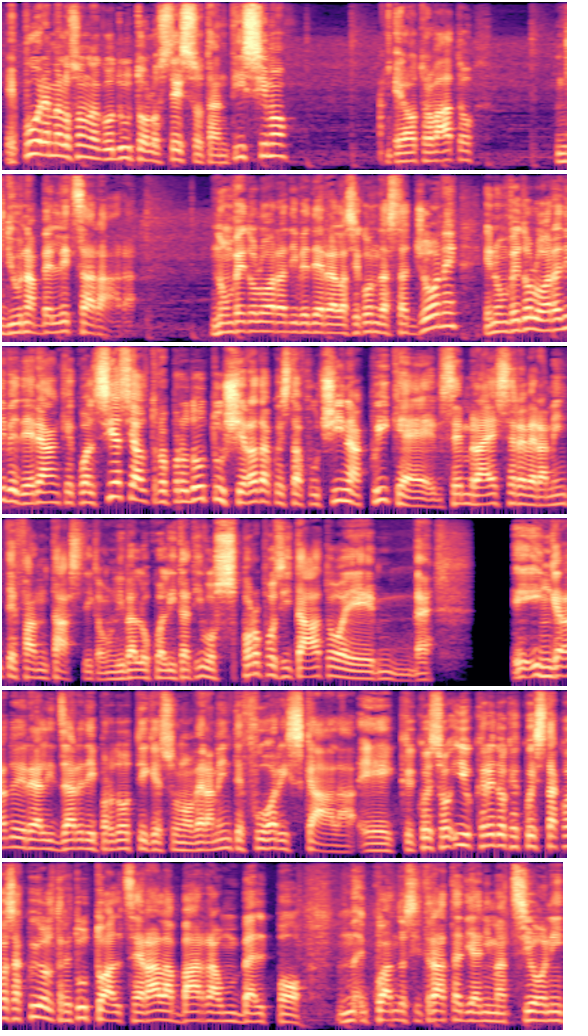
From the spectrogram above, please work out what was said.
Eppure me lo sono goduto lo stesso tantissimo e l'ho trovato di una bellezza rara. Non vedo l'ora di vedere la seconda stagione e non vedo l'ora di vedere anche qualsiasi altro prodotto uscirà da questa fucina qui che sembra essere veramente fantastica, un livello qualitativo spropositato e beh, in grado di realizzare dei prodotti che sono veramente fuori scala. E questo, io credo che questa cosa qui oltretutto alzerà la barra un bel po' quando si tratta di animazioni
